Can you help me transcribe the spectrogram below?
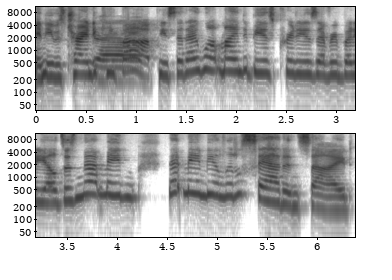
and he was trying to keep up. He said, I want mine to be as pretty as everybody else's. And that made that made me a little sad inside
